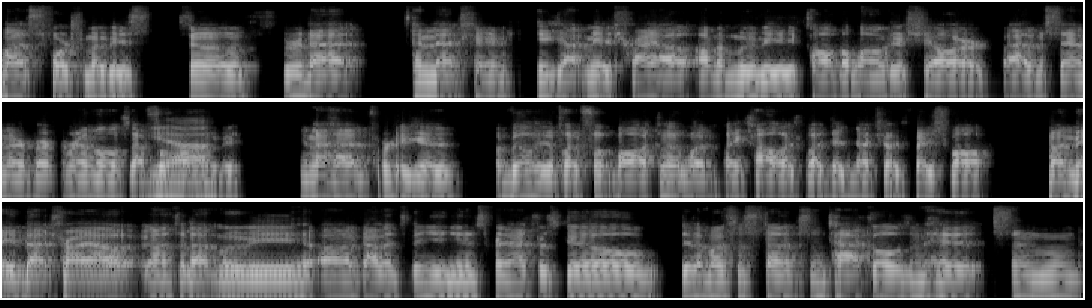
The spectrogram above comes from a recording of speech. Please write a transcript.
a lot of sports movies. So through that connection, he got me a tryout on a movie called The Longest Yard. Adam Sandler, Burt Reynolds, that football yeah. movie. And I had pretty good ability to play football. I could have went and played college, but I didn't. I chose baseball. So I made that tryout, got into that movie, uh, got into the Union Screen Actors Guild, did a bunch of stunts and tackles and hits, and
